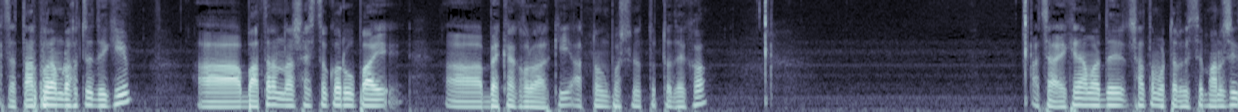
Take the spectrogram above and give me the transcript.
আচ্ছা তারপর আমরা হচ্ছে দেখি না স্বাস্থ্যকর উপায় ব্যাখ্যা করো আর কি। আট নং প্রশ্নের উত্তরটা দেখো। আচ্ছা এখানে আমাদের সাত নম্বরটা রয়েছে, মানসিক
